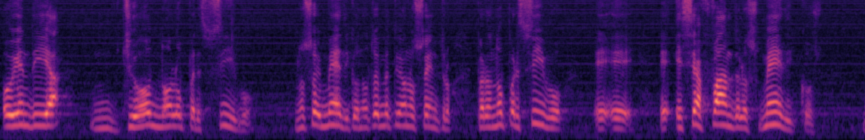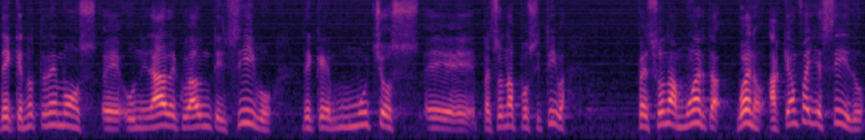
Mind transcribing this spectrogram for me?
hoy en día yo no lo percibo. No soy médico, no estoy metido en los centros, pero no percibo eh, eh, eh, ese afán de los médicos, de que no tenemos unidad de cuidado intensivo, de que muchas personas positivas, personas muertas, bueno, aquí han fallecido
